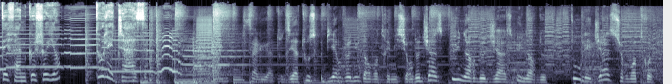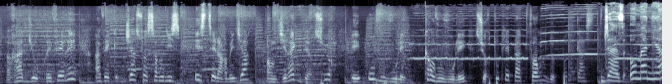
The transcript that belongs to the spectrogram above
Stéphane Cochoyan, tous les jazz. Salut à toutes et à tous, bienvenue dans votre émission de jazz, une heure de jazz, une heure de tous les jazz sur votre radio préférée avec Jazz 70 et Stellar Media en direct bien sûr et où vous voulez, quand vous voulez, sur toutes les plateformes de podcast. Jazz Omania,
